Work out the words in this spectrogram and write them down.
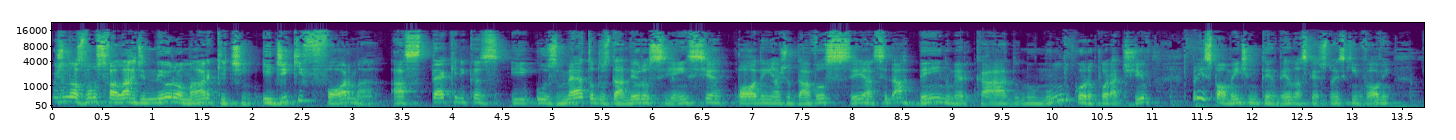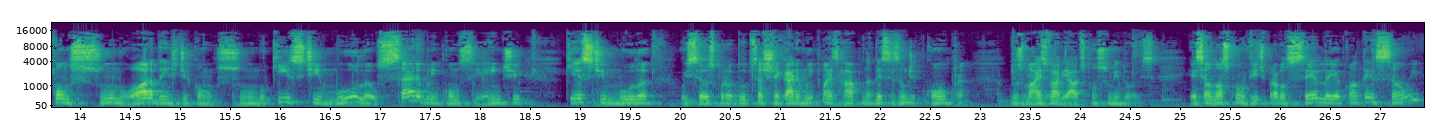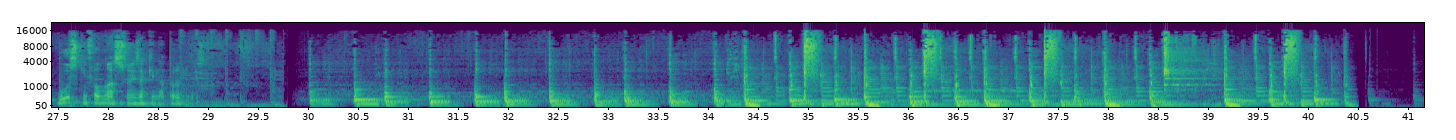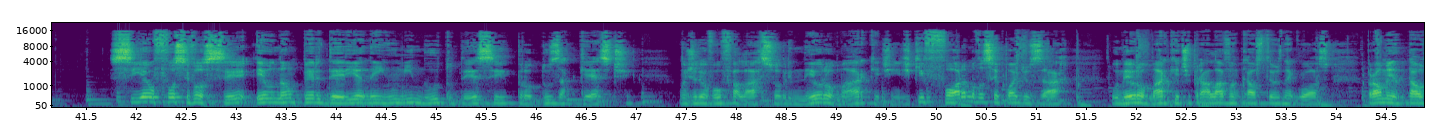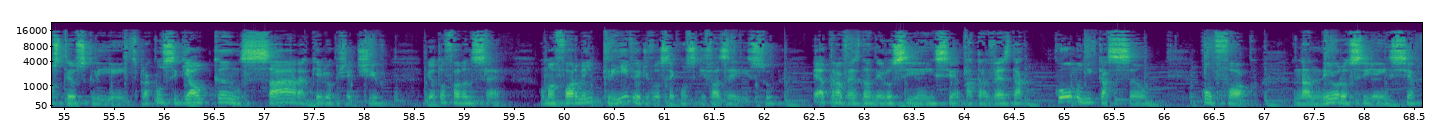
Hoje nós vamos falar de neuromarketing e de que forma as técnicas e os métodos da neurociência podem ajudar você a se dar bem no mercado, no mundo corporativo, principalmente entendendo as questões que envolvem consumo, ordens de consumo, que estimula o cérebro inconsciente, que estimula os seus produtos a chegarem muito mais rápido na decisão de compra dos mais variados consumidores. Esse é o nosso convite para você, leia com atenção e busque informações aqui na Produza. Eu fosse você, eu não perderia nenhum minuto desse Produza Cast, onde eu vou falar sobre neuromarketing, de que forma você pode usar o neuromarketing para alavancar os teus negócios, para aumentar os teus clientes, para conseguir alcançar aquele objetivo. E eu estou falando sério. Uma forma incrível de você conseguir fazer isso é através da neurociência, através da comunicação com foco na neurociência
